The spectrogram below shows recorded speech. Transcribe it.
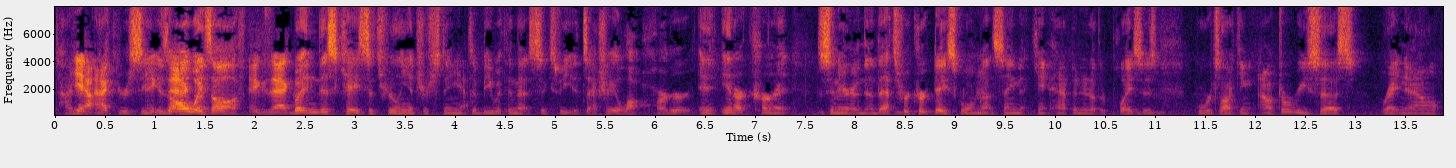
time Yeah, accuracy is always off. Exactly. But in this case, it's really interesting Yeah. to be within that six feet. It's actually a lot harder in, in our current scenario. Now, that's for Kirk Day School. I'm not saying that can't happen in other places, but we're talking outdoor recess right now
